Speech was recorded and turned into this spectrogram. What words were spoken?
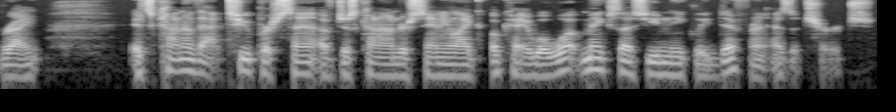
right? It's kind of that 2% of just kind of understanding like okay well what makes us uniquely different as a church?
